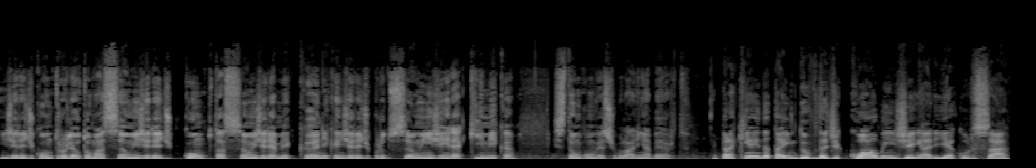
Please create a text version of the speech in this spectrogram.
engenharia de controle e automação, engenharia de computação, engenharia mecânica, engenharia de produção e engenharia química estão com o vestibular em aberto. E para quem ainda está em dúvida de qual engenharia cursar,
